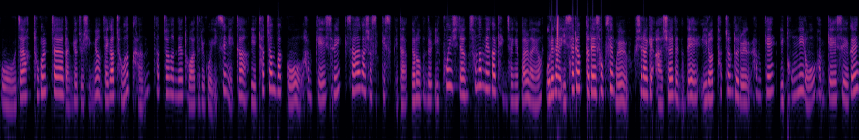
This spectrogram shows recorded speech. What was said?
우자 토글자 남겨주시면 제가 정확한 타점 안내 도와드리고 있으니까 이 타점 받고 함께 수익 쌓아가셨으면 좋겠습니다. 여러분들 이 코인 시장 순환매가 굉장히 빨라요. 우리가 이 세력들의 속셈을 확실하게 아셔야 되는데 이런 타점들을 함께 이 복리로 함께 수익을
